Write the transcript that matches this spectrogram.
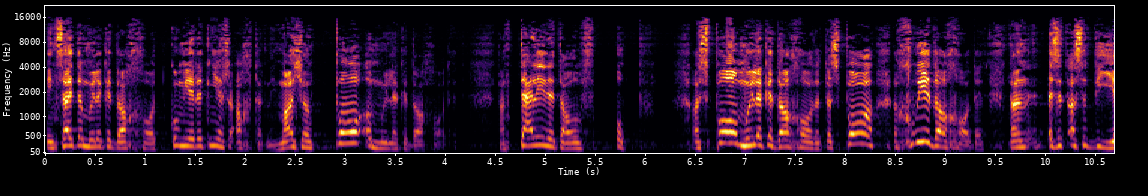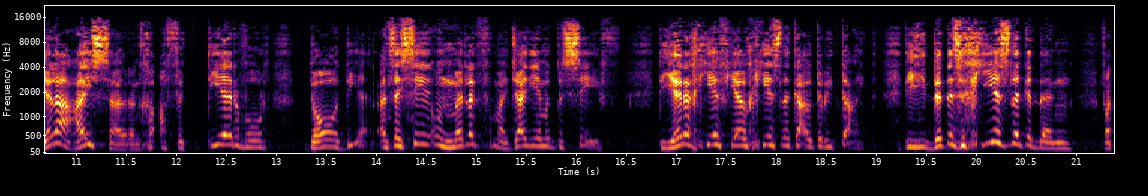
en sy het 'n moeilike dag gehad, kom jy dit nie eers agter nie. Maar as jou pa 'n moeilike dag gehad het, dan tel jy dit half op." As pa 'n moeilike dag gehad het, as pa 'n goeie dag gehad het, dan is dit asof die hele huishouding geaffekteer word daardeur. En sy sê onmiddellik vir my, "Jy jy moet besef, die Here gee vir jou geestelike autoriteit. Die dit is 'n geestelike ding wat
